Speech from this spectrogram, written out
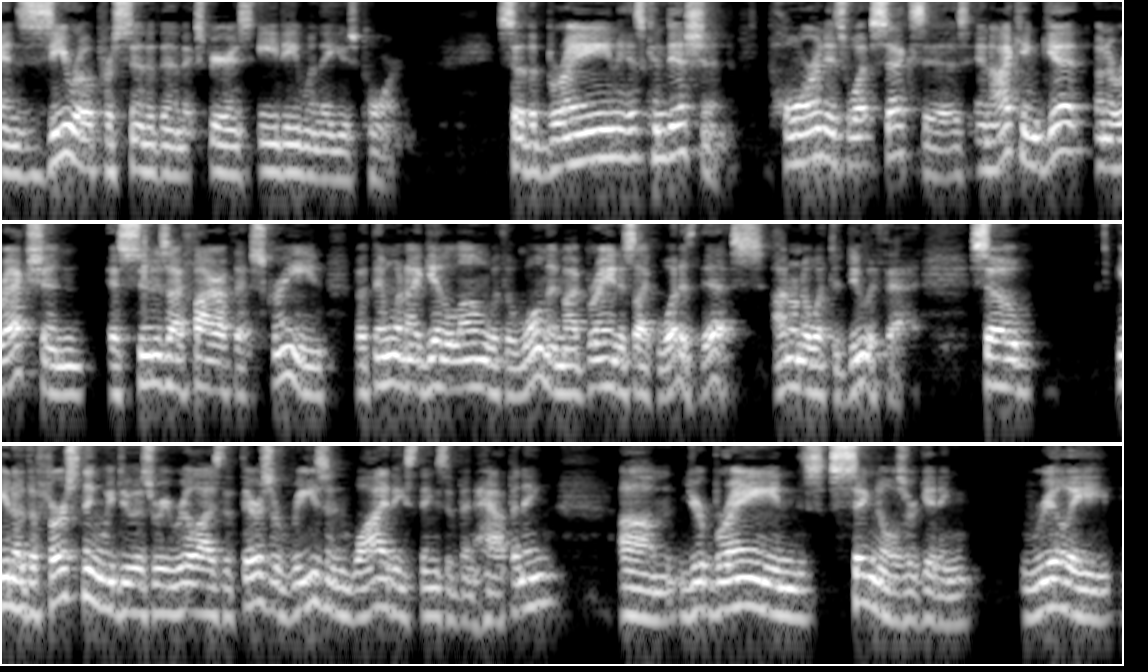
and 0% of them experience ED when they use porn. So the brain is conditioned. Porn is what sex is and i can get an erection as soon as i fire up that screen but then when i get alone with a woman my brain is like what is this? I don't know what to do with that. So you know the first thing we do is we realize that there's a reason why these things have been happening. Um, your brain's signals are getting really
